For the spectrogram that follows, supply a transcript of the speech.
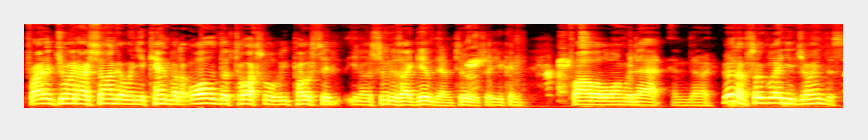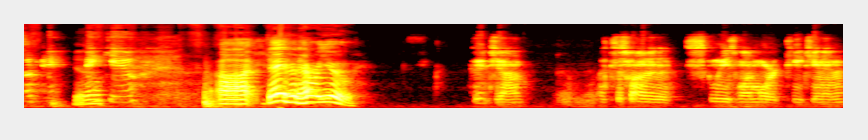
try to join our sangha when you can. But all the talks will be posted, you know, as soon as I give them too, so you can Perfect. follow along with that. And uh, good. I'm so glad you joined us. Okay. You know? Thank you. Uh, David, how are you? Good, John. I just wanted to squeeze one more teaching in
